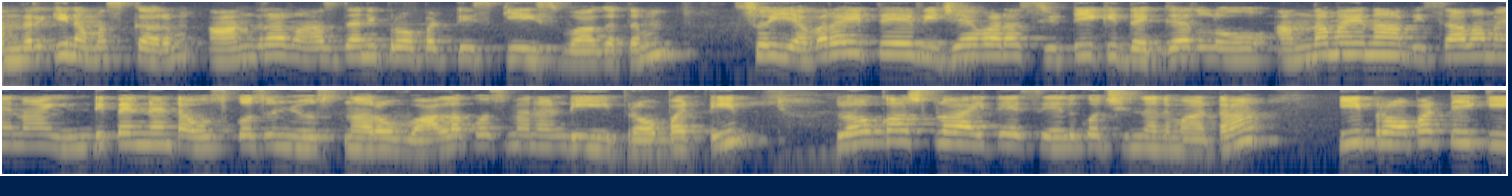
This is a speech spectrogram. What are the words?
అందరికీ నమస్కారం. ఆంధ్ర రాజధాని ప్రాపర్టీస్కి స్వాగతం. సో ఎవరైతే విజయవాడ సిటీకి దగ్గరలో అందమైన విశాలమైన ఇండిపెండెంట్ హౌస్ కోసం చూస్తున్నారో వాళ్ళ కోసమేనండి ఈ ప్రాపర్టీ. లో కాస్ట్లో అయితే సేల్కి వచ్చిందనమాట ఈ ప్రాపర్టీకి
